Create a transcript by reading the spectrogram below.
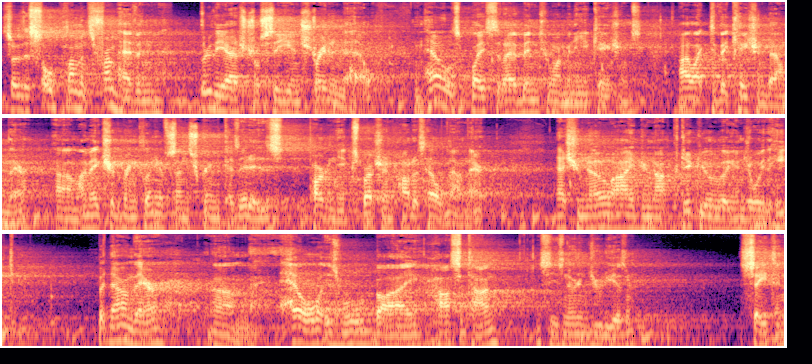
So the soul plummets from heaven, through the astral sea, and straight into hell. And hell is a place that I've been to on many occasions. I like to vacation down there. Um, I make sure to bring plenty of sunscreen because it is, pardon the expression, hot as hell down there. As you know, I do not particularly enjoy the heat. But down there, um, hell is ruled by Hasatan, as he's known in Judaism, Satan,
